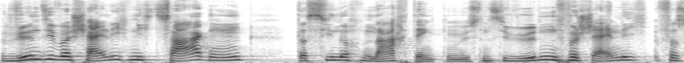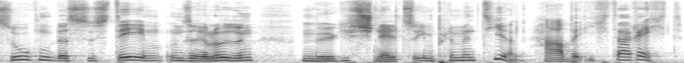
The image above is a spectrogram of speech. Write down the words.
Würden sie wahrscheinlich nicht sagen, dass sie noch nachdenken müssen. Sie würden wahrscheinlich versuchen, das System, unsere Lösung, möglichst schnell zu implementieren. Habe ich da recht?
